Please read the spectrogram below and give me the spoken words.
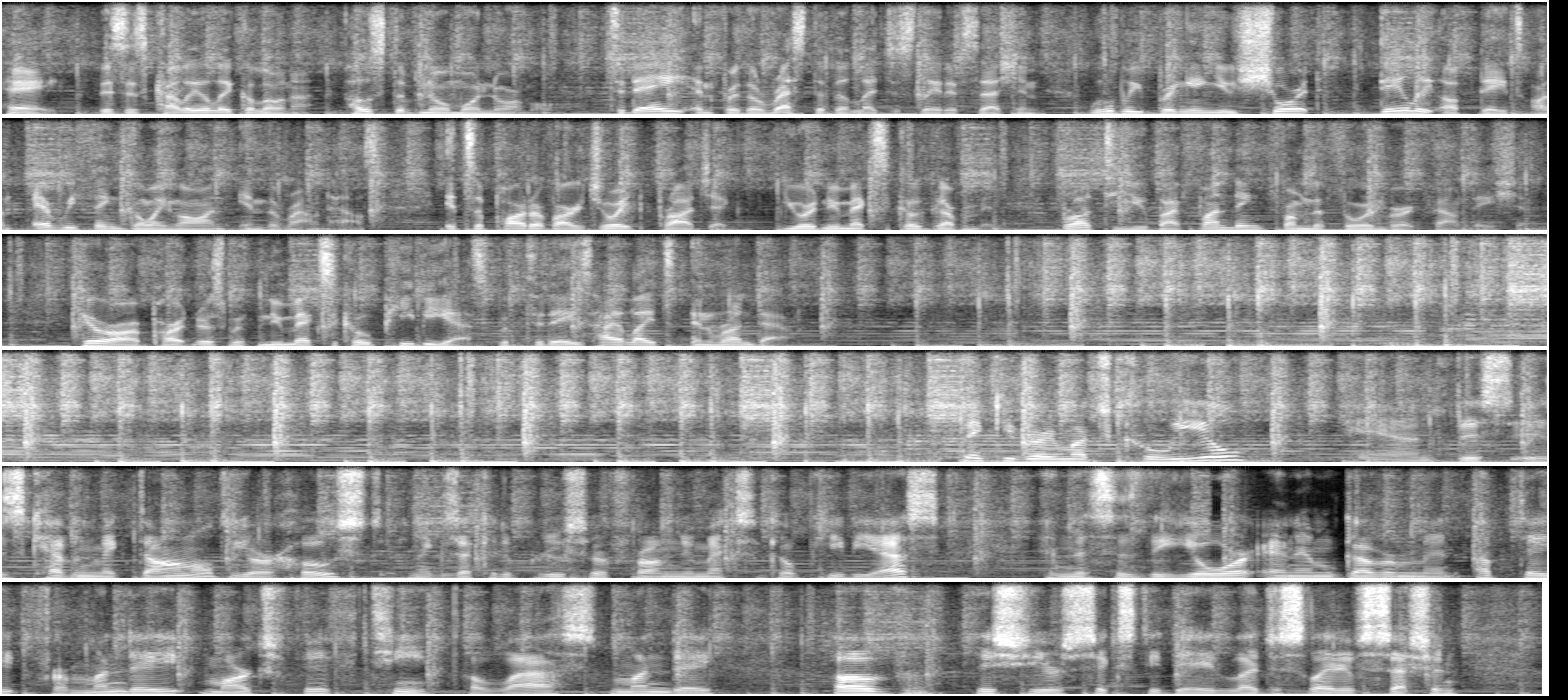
Hey, this is Khalil Ekulona, host of No More Normal. Today and for the rest of the legislative session, we'll be bringing you short, daily updates on everything going on in the Roundhouse. It's a part of our joint project, Your New Mexico Government, brought to you by funding from the Thornburg Foundation. Here are our partners with New Mexico PBS with today's highlights and rundown. Thank you very much, Khalil. This is Kevin McDonald, your host and executive producer from New Mexico PBS. And this is the Your NM Government update for Monday, March 15th, the last Monday of this year's 60 day legislative session.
